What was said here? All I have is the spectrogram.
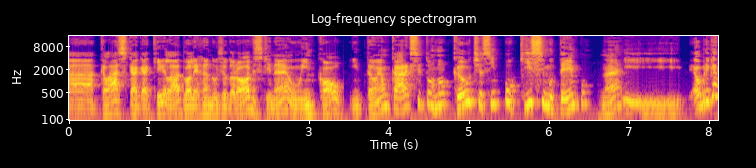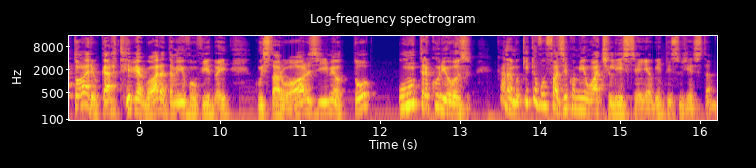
a clássica HQ lá do Alejandro Jodorowsky, né, o In Call. Então é um cara que se tornou coach assim pouquíssimo tempo, né? E é obrigatório. O cara teve agora também envolvido aí com Star Wars e meu, tô ultra curioso. Caramba, o que, que eu vou fazer com a minha watchlist aí? Alguém tem sugestão?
